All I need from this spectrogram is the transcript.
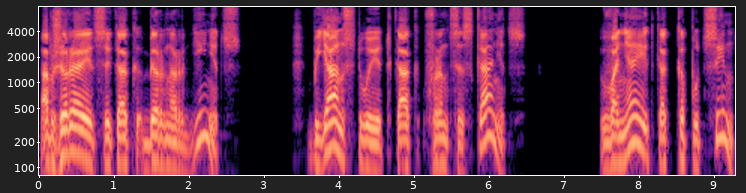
обжирается как бернардинец, бьянствует как францисканец, воняет как капуцин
